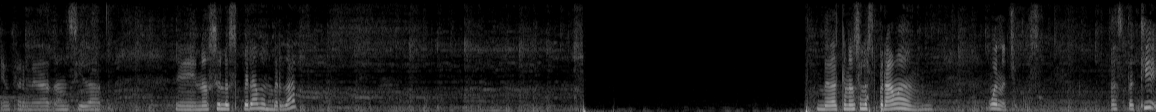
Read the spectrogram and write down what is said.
enfermedad, ansiedad. Eh, no se lo esperaban, ¿verdad? ¿Verdad que no se lo esperaban? Bueno chicos, hasta aquí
